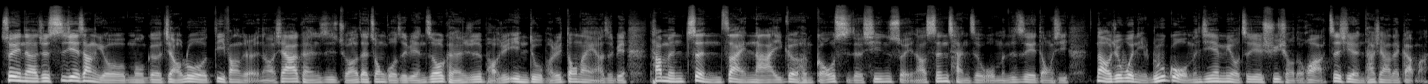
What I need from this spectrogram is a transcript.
所以呢，就世界上有某个角落地方的人哦，现在可能是主要在中国这边，之后可能就是跑去印度、跑去东南亚这边，他们正在拿一个很狗屎的薪水，然后生产着我们的这些东西。那我就问你，如果我们今天没有这些需求的话，这些人他现在在干嘛？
